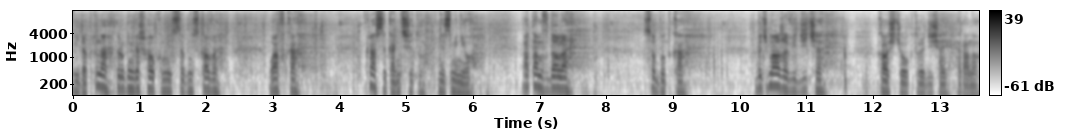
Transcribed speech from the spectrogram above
widok. Tu na drugim wierzchołku miejsce ogniskowe, ławka, klasyka, nic się tu nie zmieniło. A tam w dole Sobótka. Być może widzicie kościół, który dzisiaj rano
